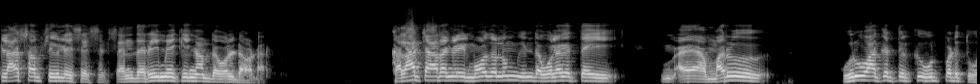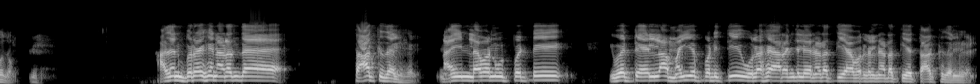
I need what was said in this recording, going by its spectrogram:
clash of civilisations and the remaking of the world order கலாச்சாரங்களின் மோதலும் இந்த உலகத்தை மறு உருவாக்கத்திற்கு உட்படுத்துவதும். அதன் பிறகு நடந்த தாக்குதல்கள். நைன் லெவன் உட்பட்டு இவற்றையெல்லாம் மையப்படுத்தி உலக அரங்கிலே நடத்திய அவர்கள் நடத்திய தாக்குதல்கள்.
